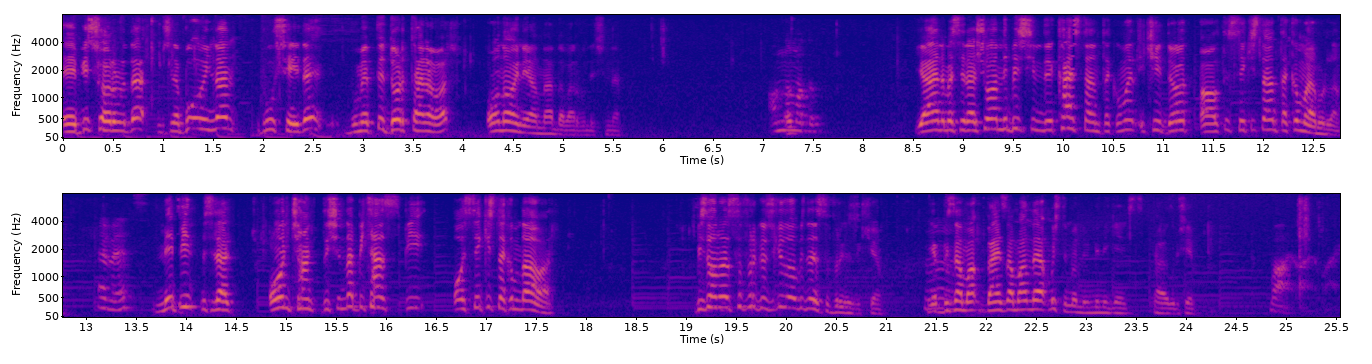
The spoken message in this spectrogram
Ee, bir serverda mesela bu oyundan bu şeyde bu map'te 4 tane var. Onu oynayanlar da var bunun içinde. Anlamadım. Yani mesela şu anda biz şimdi kaç tane takım var? 2, 4, 6, 8 tane takım var buradan. Evet. Map'in mesela 10 chunk dışında bir tane bir o 8 takım daha var. Biz ona sıfır gözüküyor, o bizde de sıfır gözüküyor. Ya Hı. bir zaman ben zamanında yapmıştım öyle mini games tarzı bir şey. Vay vay vay.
